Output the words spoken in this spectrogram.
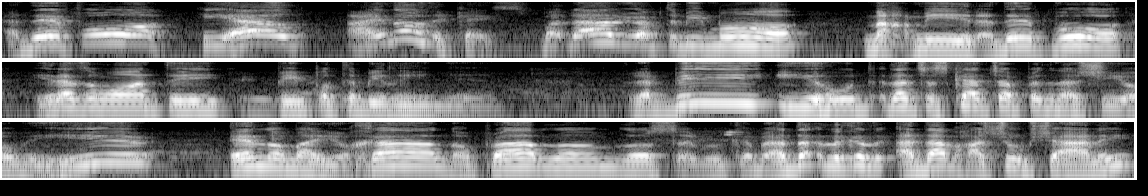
And therefore, he held, I know the case. But now you have to be more mahmir. And therefore, he doesn't want the people to be lenient. Rabbi Yehud, let's just catch up in Rashi over here. אין לו מה יאכל, no problem, לא סגור. Look at Adam Hashuv Shani.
